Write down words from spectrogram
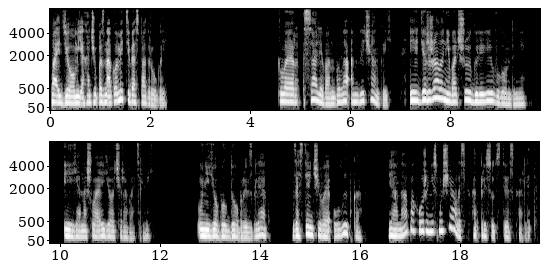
«Пойдем, я хочу познакомить тебя с подругой», Клэр Салливан была англичанкой и держала небольшую галерею в Лондоне, и я нашла ее очаровательной. У нее был добрый взгляд, застенчивая улыбка, и она, похоже, не смущалась от присутствия Скарлетт.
